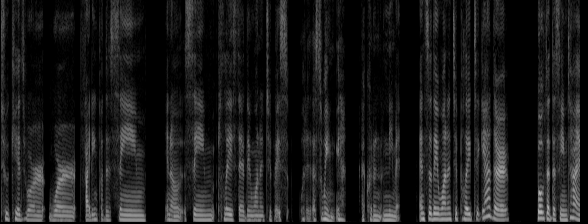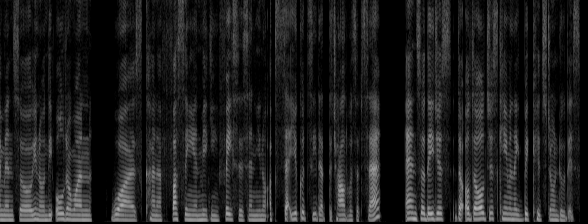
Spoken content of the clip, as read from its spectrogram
two kids were were fighting for the same, you know, same place that they wanted to play. What is a swing? Yeah, I couldn't name it. And so they wanted to play together, both at the same time. And so you know, the older one was kind of fussing and making faces and you know upset. You could see that the child was upset. And so they just the adult just came and like big kids don't do this.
